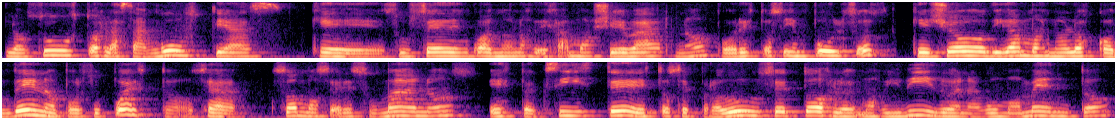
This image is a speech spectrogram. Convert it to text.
los sustos, las angustias que suceden cuando nos dejamos llevar, ¿no?, por estos impulsos que yo, digamos, no los condeno, por supuesto, o sea, somos seres humanos, esto existe, esto se produce, todos lo hemos vivido en algún momento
